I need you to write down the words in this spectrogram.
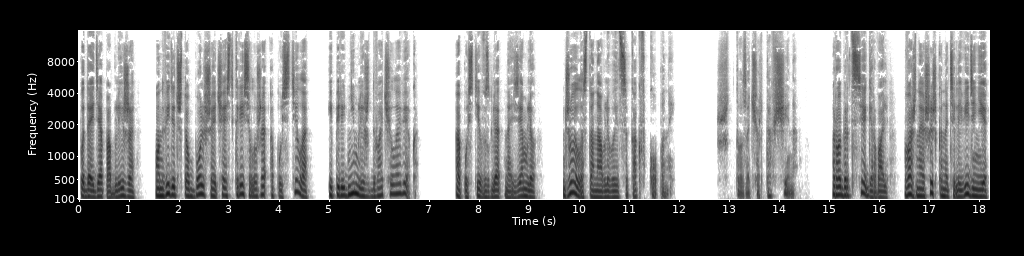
Подойдя поближе, он видит, что большая часть кресел уже опустела, и перед ним лишь два человека. Опустив взгляд на землю, Джоэл останавливается как вкопанный. Что за чертовщина? Роберт Сегерваль, важная шишка на телевидении,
